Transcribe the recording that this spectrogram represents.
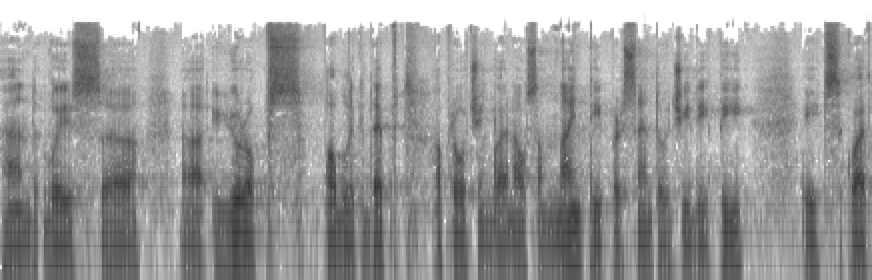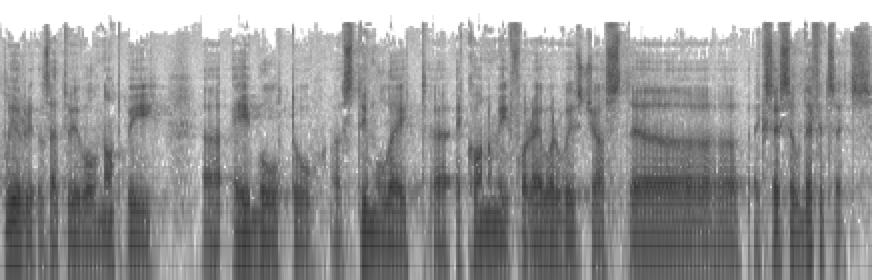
And with uh, uh, Europe's public debt approaching by now some 90% of GDP, it's quite clear that we will not be uh, able to uh, stimulate uh, economy forever with just uh, excessive deficits.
